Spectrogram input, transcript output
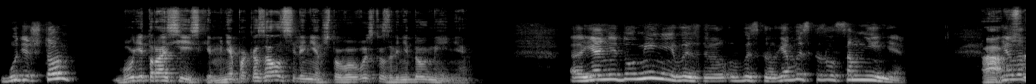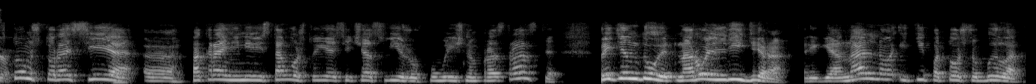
Будет что? Будет российским. Мне показалось или нет, что вы высказали недоумение? Э, я недоумение высказал, я высказал сомнение. А, Дело все. в том, что Россия, э, по крайней мере из того, что я сейчас вижу в публичном пространстве, претендует на роль лидера регионального и типа то, что было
